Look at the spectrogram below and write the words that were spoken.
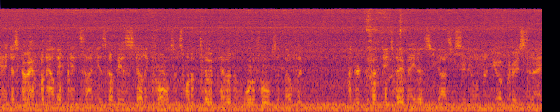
And just go back on our left hand side, there's going to be a Stirling Falls. It's one of two permanent waterfalls in Milford. 152 metres, you guys will see that on the New York cruise today.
